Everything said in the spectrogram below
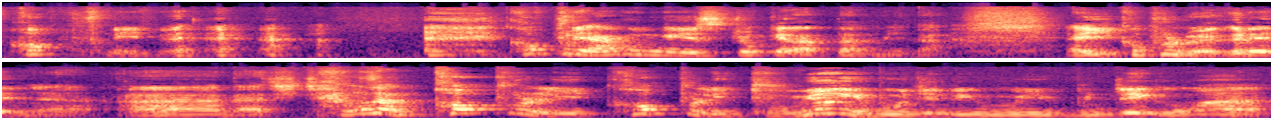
커플이네. 커플이 항공기에서 쫓겨났답니다. 야, 이 커플 왜 그랬냐? 아, 나 진짜 항상 커플, 이 커플, 이 두 명이 뭐지, 이 문제구만.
